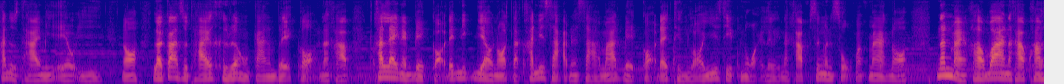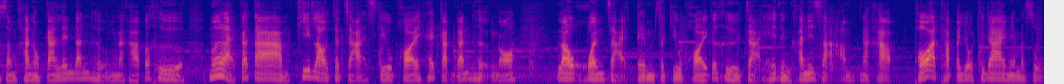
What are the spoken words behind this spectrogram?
ขั้นสุดท้ายมี AOE เนาะแล้วก็อันสุดท้ายก็คือเรื่องของการเบรกเกาะนะครับ ขั้นแรกเนี่ยเบรกเกาะได้นิดเดียวเนาะแต่ขั้นที่3เนี่ยสามารถเบรกเกาะได้ถึง 120 หน่วยเลยนะครับซึ่งมันสูงมากๆเนาะนั่นหมายความว่านะครับความสำคัญของการเล่นด้านเหิงนะครับก็คือเมื่อไหร่ก็ตามที่เราจะจ่ายสกิลพอยต์ให้กับด้านเหิงเนาะ เราควรจ่ายเต็มสกิลพอยต์ก็คือจ่ายให้ถึงขั้นที่3นะครับเพราะอัตราประโยชน์ที่ได้เนี่ยมันสูง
